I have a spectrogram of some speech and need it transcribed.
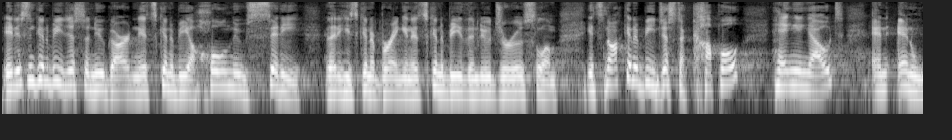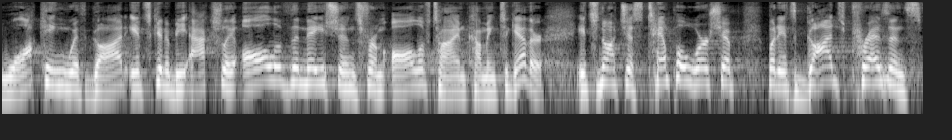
It isn't going to be just a new garden, it's going to be a whole new city that he's going to bring, and it's going to be the new Jerusalem. It's not going to be just a couple hanging out and, and walking with God. It's going to be actually all of the nations from all of time coming together. It's not just temple worship, but it's God's presence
